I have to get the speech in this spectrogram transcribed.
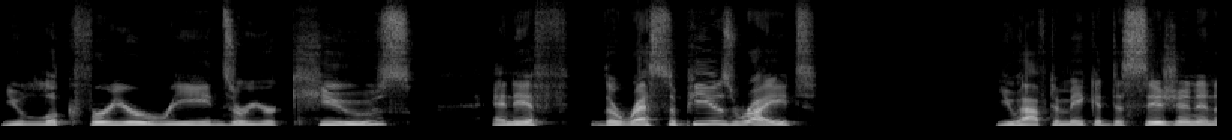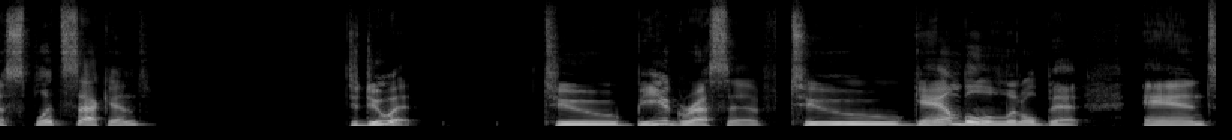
you look for your reads or your cues, and if the recipe is right, you have to make a decision in a split second to do it, to be aggressive, to gamble a little bit. And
